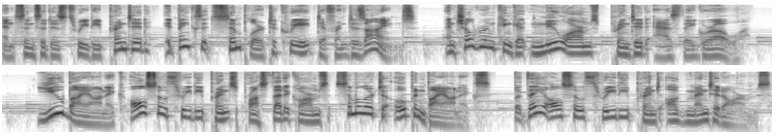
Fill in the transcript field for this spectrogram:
And since it is 3D printed, it makes it simpler to create different designs, and children can get new arms printed as they grow. Youbionic also 3D prints prosthetic arms similar to Open Bionics, but they also 3D print augmented arms.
